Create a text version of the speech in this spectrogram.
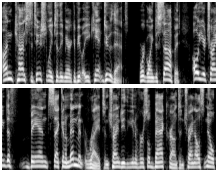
unconstitutionally to the American people. You can't do that. We're going to stop it. Oh, you're trying to f- ban Second Amendment rights and trying to do the universal backgrounds and trying all this. No,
